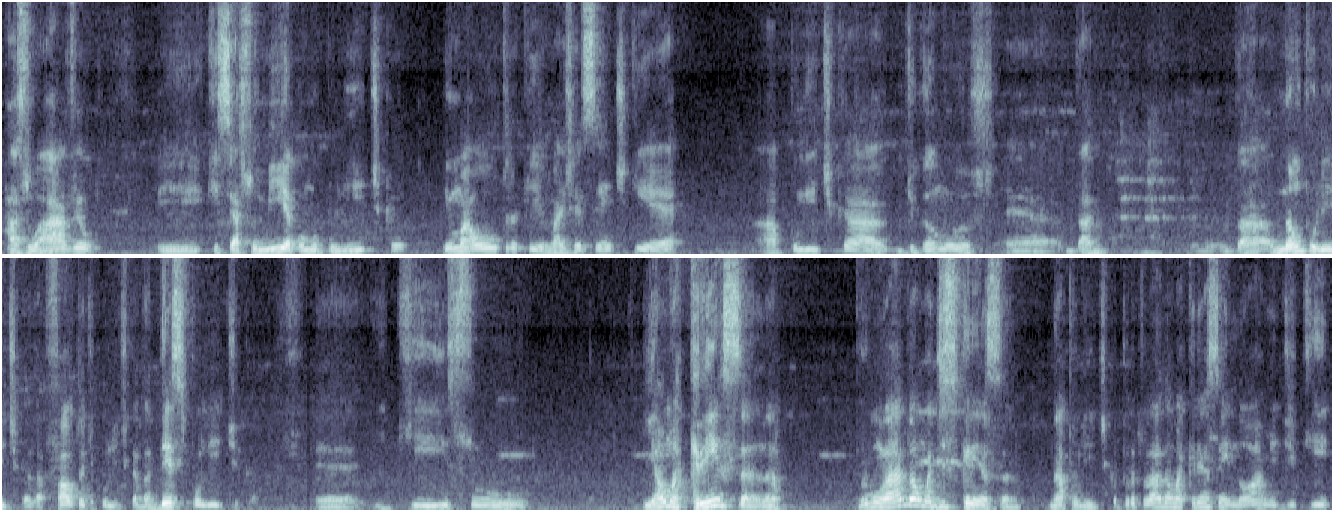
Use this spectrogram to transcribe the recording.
razoável e que se assumia como política, e uma outra que mais recente que é a política, digamos, é, da, da não política, da falta de política, da despolítica, é, e que isso e há uma crença, né? por um lado há uma descrença na política, por outro lado há uma crença enorme de que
